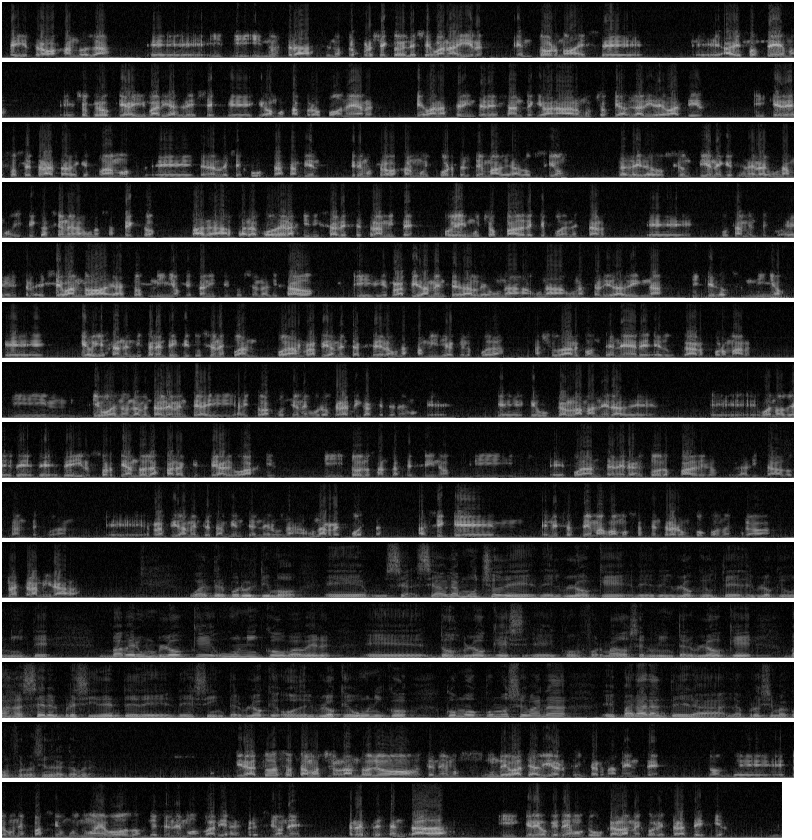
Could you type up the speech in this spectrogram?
seguir trabajándola eh, y, nuestras, nuestros proyectos de leyes van a ir en torno a, ese, eh, a esos temas. Eh, yo creo que hay varias leyes que, vamos a proponer que van a ser interesantes, que van a dar mucho que hablar y debatir y que de eso se trata, de que podamos tener leyes justas. También queremos trabajar muy fuerte el tema de adopción. La ley de adopción tiene que tener alguna modificación en algunos aspectos para, para poder agilizar ese trámite. Hoy hay muchos padres que pueden estar eh, justamente eh, llevando a, estos niños que están institucionalizados y, rápidamente darles una, una, una, salida digna y que los niños que, que, hoy están en diferentes instituciones puedan, puedan rápidamente acceder a una familia que los pueda ayudar, contener, educar, formar. Y, y bueno, lamentablemente hay, hay todas cuestiones burocráticas que tenemos que, que, buscar la manera de, eh, bueno, de, de, ir sorteándolas para que sea algo ágil y todos los santafesinos y, eh, puedan tener todos los padres, la lista de adoptantes puedan eh, rápidamente también tener una, una respuesta. Así que mm, en esos temas vamos a centrar un poco nuestra, nuestra mirada. Walter, por último, eh, se, se, habla mucho de, del bloque, del bloque de ustedes, del bloque UNITE. ¿Va a haber un bloque único? ¿Va a haber eh, dos bloques eh, conformados en un interbloque, vas a ser el presidente de, ese interbloque o del bloque único, ¿cómo, cómo se van a eh, parar ante la, próxima conformación de la Cámara? Mira, todo eso estamos charlándolo, tenemos un debate abierto internamente, donde esto es un espacio muy nuevo, donde tenemos varias expresiones representadas y creo que tenemos que buscar la mejor estrategia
